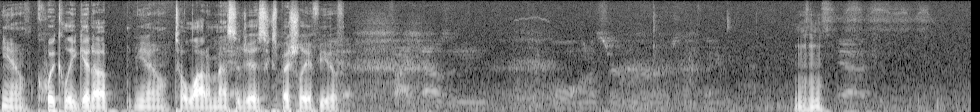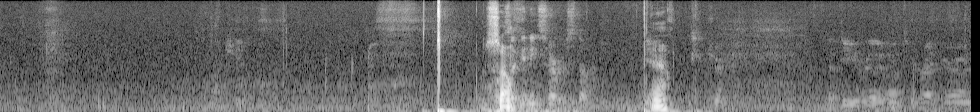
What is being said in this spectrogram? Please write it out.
you know quickly get up you know to a lot of messages, especially if you have. five thousand people on a server or something. hmm Yeah, that could. Not cheap. So like any service though. yeah. True. But do you really want to write your own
